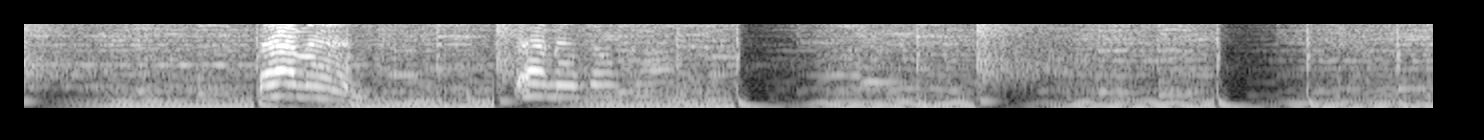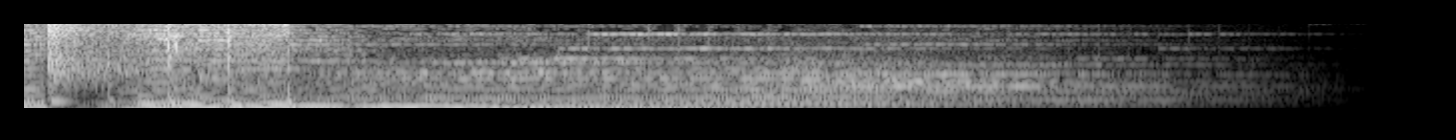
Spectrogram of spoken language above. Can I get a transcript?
Batman!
